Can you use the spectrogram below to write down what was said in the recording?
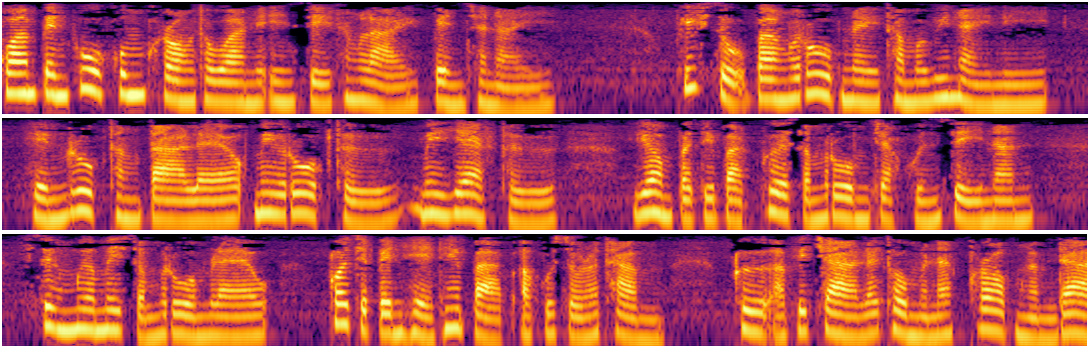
ความเป็นผู้คุ้มครองทวารในอินทรีย์ทั้งหลายเป็นไนภิกษุบางรูปในธรรมวินัยนี้ เห็นรูปทางตาแล้วไม่รูปถือ ไม่แยกถือ ย่อมปฏิบัติเพื่อสำรวมจากขุนสีนั้น ซึ่งเมื่อไม่สำรวมแล้ว ก็จะเป็นเหตุให้บาปอากุศลธรรม คืออภิชาและโทมนัสครอบงำได้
